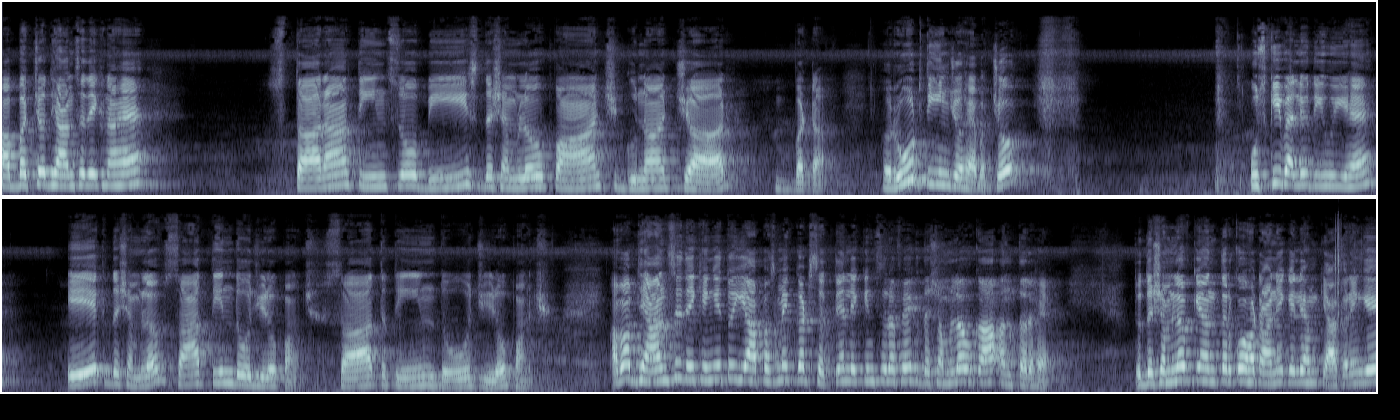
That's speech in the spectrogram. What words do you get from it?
अब बच्चों ध्यान से देखना है, सतारह तीन सौ बीस दशमलव पाँच गुना चार बटा। रूट तीन जो है बच्चों, उसकी वैल्यू दी हुई है एक दशमलव सात तीन दो ज़ीरो पाँच। सात तीन दो ज़ीरो पाँच। अब आप ध्यान से देखेंगे तो ये आपस में कट सकते हैं, लेकिन सिर्फ़ एक दशमलव का अंतर है। तो दशमलव के अंतर को हटाने के लिए हम क्या करेंगे?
